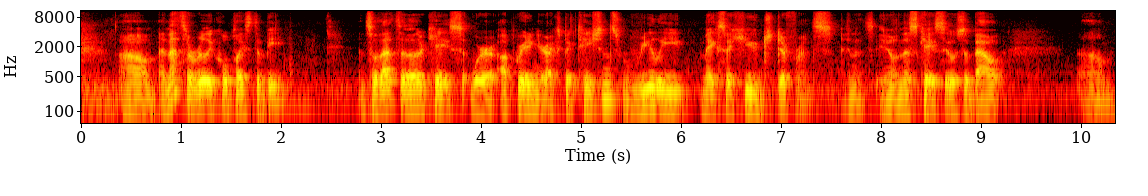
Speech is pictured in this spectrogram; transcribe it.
um, and that's a really cool place to be. And so that's another case where upgrading your expectations really makes a huge difference. And it's you know in this case it was about um,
